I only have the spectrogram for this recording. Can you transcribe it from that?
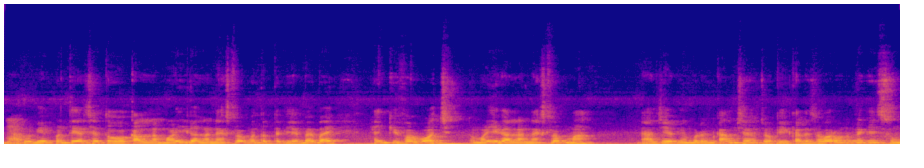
ને આપણો ડેટ પણ તૈયાર છે, તો કાલના મળી કાલના નેક્સ્ટ વ્લોગમાં તબ તક લે bye bye thank you for watch તો મળીએ કાલના નેક્સ્ટ વ્લોગમાં આજે એક ઇમ્પોર્ટન્ટ કામ છે, જો કે કાલે સવારે હું તમને કહીશ શું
